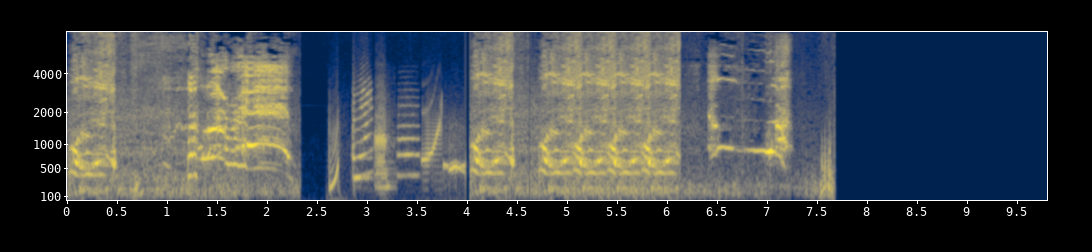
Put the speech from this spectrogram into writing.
Warren!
